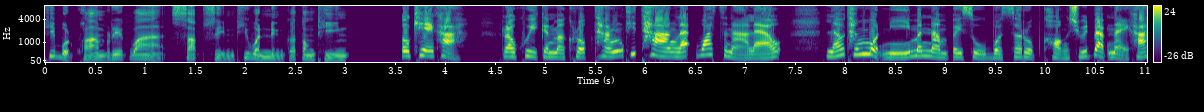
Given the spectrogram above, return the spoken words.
ที่บทความเรียกว่าทรัพย์สินที่วันหนึ่งก็ต้องทิ้ง โอเคค่ะ เราคุยกันมาครบทั้งทิศทางและวาสนาแล้ว แล้วทั้งหมดนี้มันนำไปสู่บทสรุปของชีวิตแบบไหนคะ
